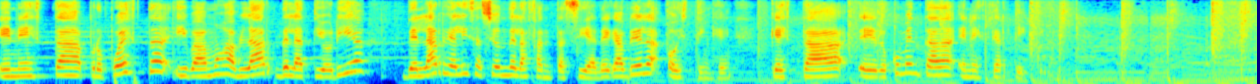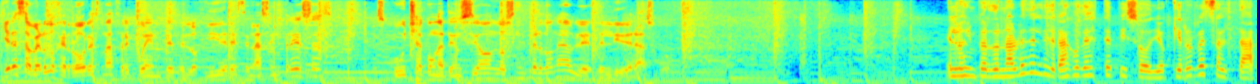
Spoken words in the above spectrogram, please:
en esta propuesta y vamos a hablar de la teoría de la realización de la fantasía de Gabriela Oistingen, que está eh, documentada en este artículo. ¿Quieres saber los errores más frecuentes de los líderes en las empresas? Escucha con atención los imperdonables del liderazgo. En los imperdonables del liderazgo de este episodio quiero resaltar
